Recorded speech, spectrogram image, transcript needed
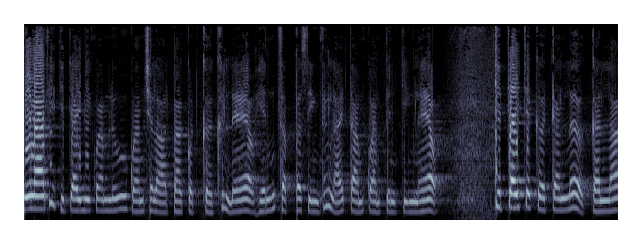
เวลาที่จิตใจมีความรู้ความฉลาดปรากฏเกิดขึ้นแล้ว เห็นสรรพสิ่งทั้งหลายตามความเป็นจริงแล้ว จิตใจจะเกิดการเลิกการละ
